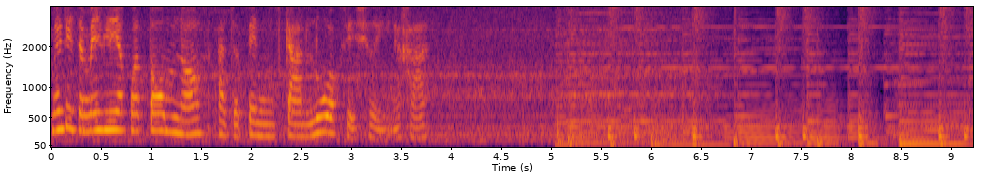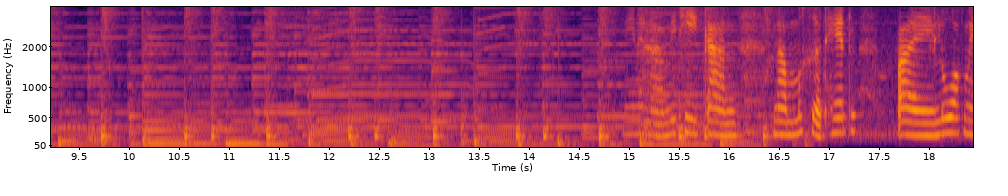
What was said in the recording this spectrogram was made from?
ไม่ได้จะไม่เรียกว่าต้มเนาะอาจจะเป็นการลวกเฉยๆนะคะ การนำมะเขือเทศไปลวกใน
